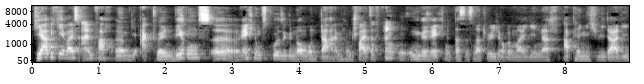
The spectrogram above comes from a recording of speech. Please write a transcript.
Hier habe ich jeweils einfach ähm, die aktuellen Währungsrechnungskurse äh, genommen und da einfach in Schweizer Franken umgerechnet. Das ist natürlich auch immer je nach abhängig, wie da die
